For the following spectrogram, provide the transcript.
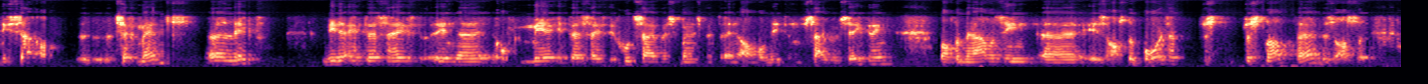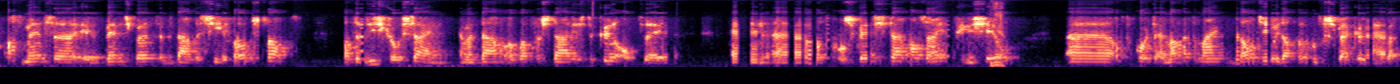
het segment ligt wie er interesse heeft in, uh, of meer interesse heeft in goed cybermanagement en allemaal niet een cyberverzekering. Wat we met name zien uh, is als de board het versnapt, hè, dus als, als de mensen in het management en met name de CFO snapt wat de risico's zijn en met name ook wat voor scenario's er kunnen optreden en uh, wat de consequenties daarvan zijn, financieel. Ja. op de korte en lange termijn, dan zien we dat we een goed gesprek kunnen hebben.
